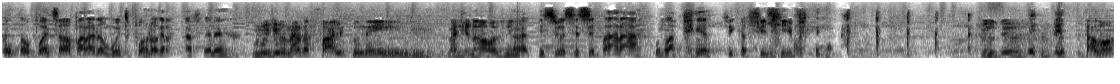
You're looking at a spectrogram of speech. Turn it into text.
ou então pode ser uma parada muito pornográfica, né? Não me veio nada fálico nem vaginal, assim. Ah, porque se você separar o lapela, fica Felipe. Meu Deus. Eu- tá, lo-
